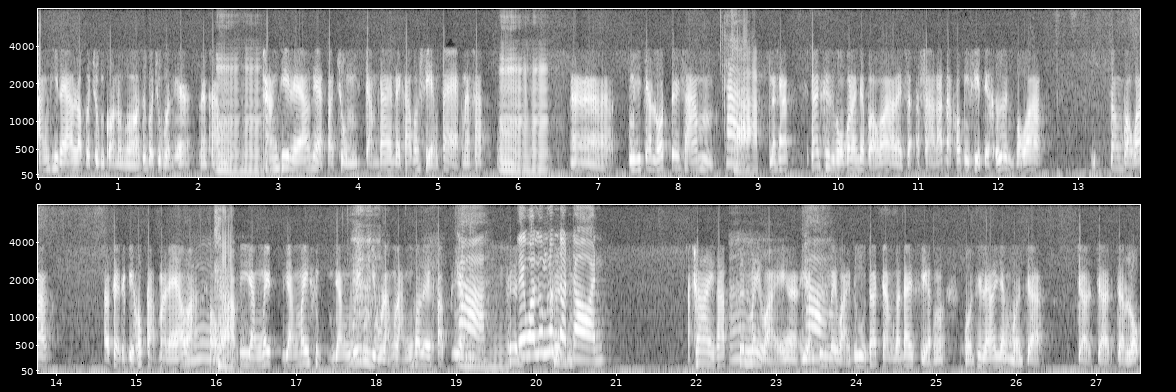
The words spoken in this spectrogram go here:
ครั้งที่แล้วเราประชุมกรงงซึ่งประชุมวันเนี้ยนะครับ อืมฮึครั้งที่แล้วเนี่ยประชุมจำได้ไหมครับว่าเสียงแตกนะครับอืมฮึอ่ามีจะลดด้วยซ้ำ ค่ะ ครับ นะครับนั่นคือผมกำลังจะบอกว่าอะไรสสหรัฐอะเขามีสิทธิ์จะขึ้น เพราะว่า ต้องบอกว่าเศรษฐกิจเขากลับมาแล้วอะอืมของครัเราบนี่ยังไม่ยังไม่ยังวิ่งอยู่หลังๆเขาเลยครับค่ะ ขึ้น เรียกว่าลุ่มๆดอน ใช่ครับอ่าขึ้นไม่ไหวฮะยังค่ะ ขึ้นไม่ไหวดู ถ้าจำกันได้เสียงผลที่แล้วยังเหมือนจะจะจะจะลบ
